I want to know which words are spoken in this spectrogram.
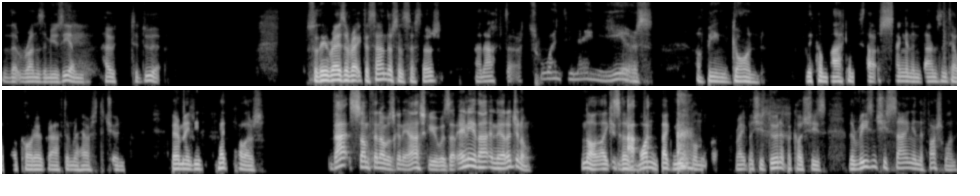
that runs the museum how to do it. So they resurrect the Sanderson sisters, and after 29 years of being gone, they come back and start singing and dancing to a well choreographed and rehearsed tune. Bear in mind, these kid killers. That's something I was going to ask you. Was there any of that in the original? No, like there's I- one big musical number, right? But she's doing it because she's the reason she sang in the first one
